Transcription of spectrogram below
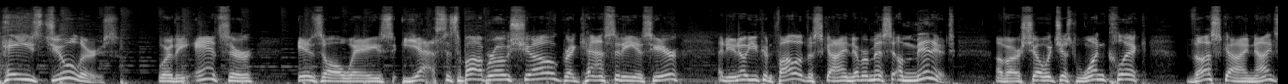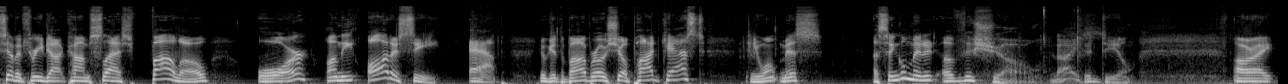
Hayes Jewelers, where the answer is always yes. It's a Bob Rose show. Greg Cassidy is here. And you know you can follow the sky, never miss a minute of our show with just one click. The Thesky973.com slash follow or on the Audacy app. You'll get the Bob Rose Show podcast and you won't miss a single minute of the show. Nice. Good deal. All right.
